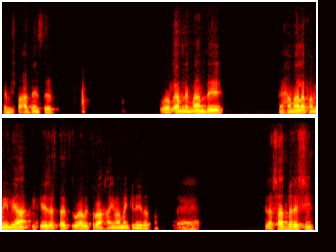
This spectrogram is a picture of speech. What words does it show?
de Mishpahat Enser. Orleam le mande Nehama a la familia y que ella está estruada Betra Haim, amén, que razón. Krashat Bereshit.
